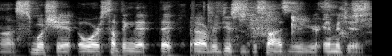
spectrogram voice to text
uh, Smush It or something that that uh, reduces the sizes of your images?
